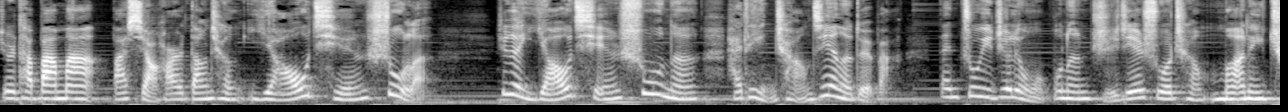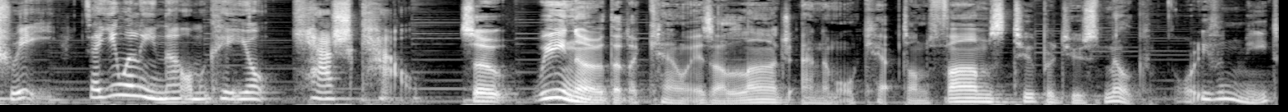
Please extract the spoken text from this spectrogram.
就是他爸妈把小孩当成摇钱树了。这个摇钱树呢，还挺常见的，对吧？ 但注意，这里我们不能直接说成 money tree，在英文里呢，我们可以用 cash cow。 So we know that a cow is a large animal kept on farms to produce milk or even meat.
